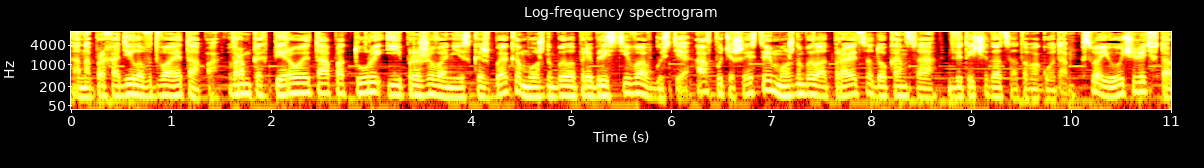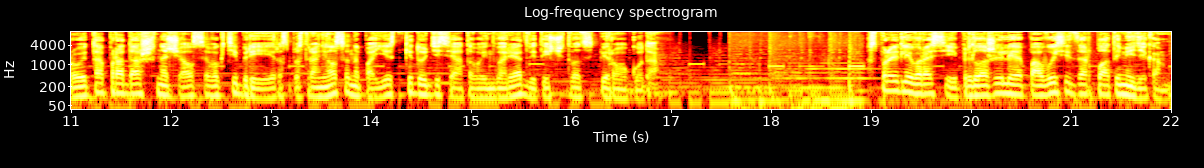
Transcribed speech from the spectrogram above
Она проходила в два этапа. В рамках первого этапа туры и проживание с кэшбэка можно было приобрести в августе, а в путешествие можно было отправиться до конца 2020 года. В свою очередь, второй этап продаж начался в октябре и распространялся на поездки до 10 января 2021 года. «Справедливой России» предложили повысить зарплаты медикам.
